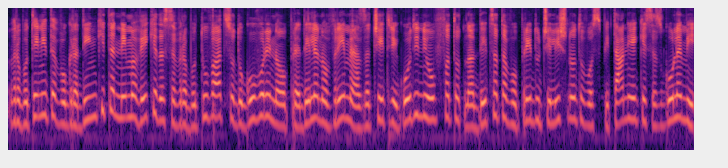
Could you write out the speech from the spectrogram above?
Вработените во градинките нема веќе да се вработуваат со договори на определено време, а за 4 години опфатот на децата во предучилишното воспитание ќе се зголеми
